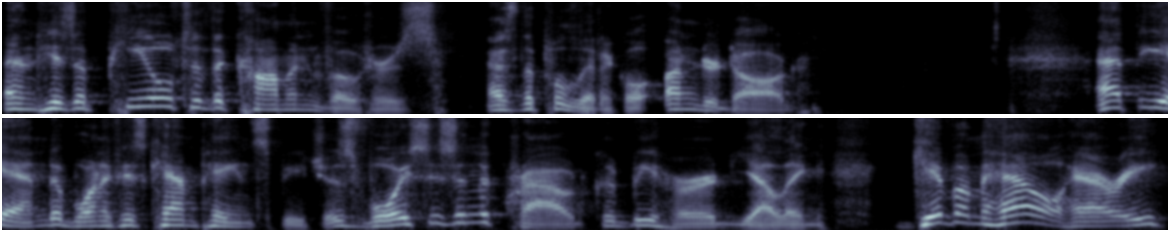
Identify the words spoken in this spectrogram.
and his appeal to the common voters as the political underdog. At the end of one of his campaign speeches, voices in the crowd could be heard yelling, Give him hell, Harry!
